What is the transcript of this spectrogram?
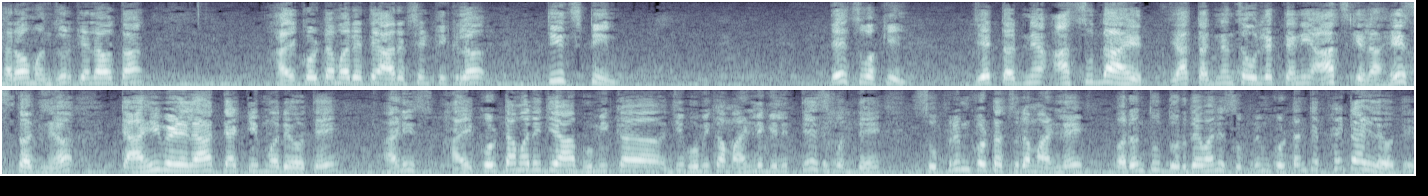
ठराव मंजूर केला होता. हायकोर्टामध्ये ते आरक्षण टिकलं. तीच टीम तेच वकील जे तज्ज्ञ आज सुद्धा आहेत ज्या तज्ज्ञांचा उल्लेख त्यांनी आज केला. हेच तज्ज्ञ त्याही वेळेला त्या टीममध्ये होते. आणि हायकोर्टामध्ये जी भूमिका जी भूमिका मांडली गेली तेच मुद्दे सुप्रीम कोर्टात सुद्धा मांडले परंतु दुर्दैवाने सुप्रीम कोर्टाने ते फेटाळले होते.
